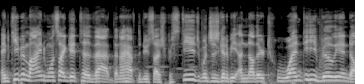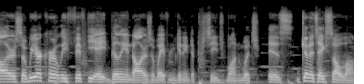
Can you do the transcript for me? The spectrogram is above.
And keep in mind, once I get to that, then I have to do such prestige, which is going to be another $20 billion. So we are currently $58 billion away from getting to prestige one, which is going to take so long.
